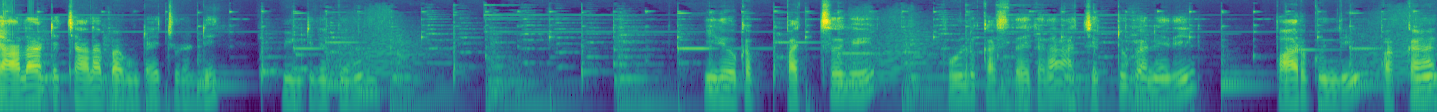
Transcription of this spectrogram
చాలా అంటే చాలా బాగుంటాయి చూడండి. మీ ఇంటి దగ్గర. ఇది ఒక పచ్చగా పూలు కస్తాయి కదా ఆ చెట్టుకు అనేది పారుకుంది. పక్కన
